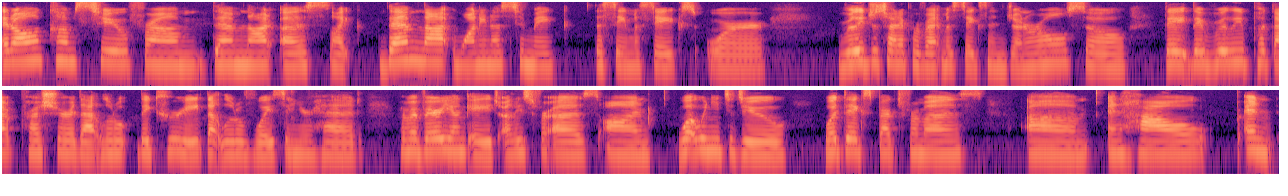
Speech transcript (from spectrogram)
it all comes to from them, not us, like them not wanting us to make the same mistakes or really just try to prevent mistakes in general. So they they really put that pressure, that little they create that little voice in your head from a very young age, at least for us, on what we need to do, what they expect from us, um, and how and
